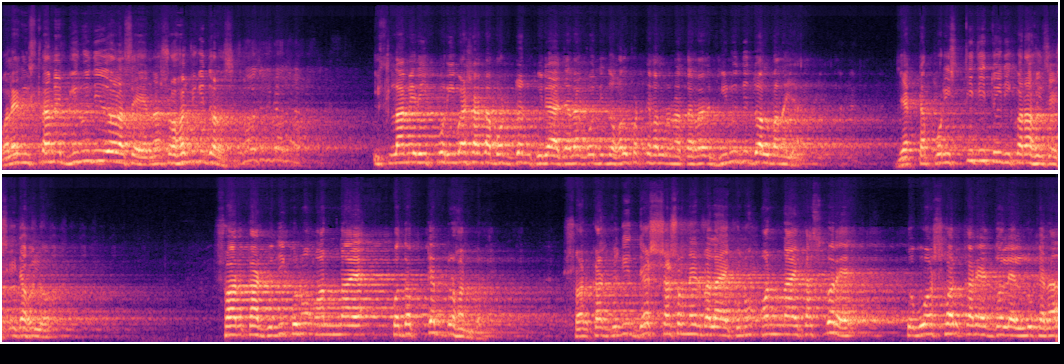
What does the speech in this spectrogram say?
বলেন ইসলামে বিরোধী দল আছে না সহযোগী দল আছে? ইসলামের এই পরিভাষাটা বর্জন করিয়া যারা গদি দখল করতে পারল না, তারা বিরোধী দল বানাইয়া যে একটা পরিস্থিতি তৈরি করা হয়েছে, সেটা হইল সরকার যদি কোনো অন্যায় পদক্ষেপ গ্রহণ করে, সরকার যদি দেশ শাসনের বেলায় কোনো অন্যায় কাজ করে, তবুও সরকারের দলের লোকেরা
